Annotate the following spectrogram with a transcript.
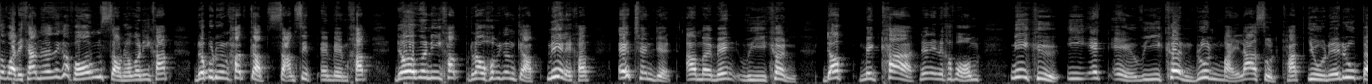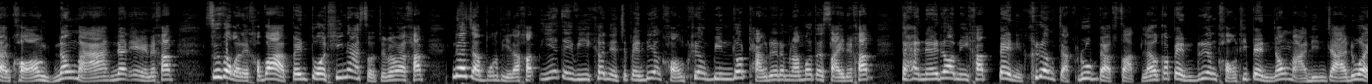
สวัสดีครับท่านกับผมสองทวันนี้ครับเรามาดูนครับกับ 30 mm ครับโดยวันนี้ครับเราพบกันกับนี่เลยครับ Extended Armament Vehicle Doc Mecha นั่นเองนะครับผม นี่คือ EXA Vehicle รุ่นใหม่ล่าสุดครับ อยู่ในรูปแบบของน้องหมานั่นเองนะครับซึ่งต้องบอกเลยครับว่าเป็นตัวที่น่าสนใจมากครับ เนื่องจากปกติแล้วครับ EXA Vehicle เนี่ยจะเป็นเรื่องของเครื่องบินรถถังเรือดำน้ำมอเตอร์ไซค์นะครับ แต่ในรอบนี้ครับเป็นเครื่องจากรูปแบบสัตว์ แล้วก็เป็นเรื่องของที่เป็นน้องหมาดินจาด้วย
